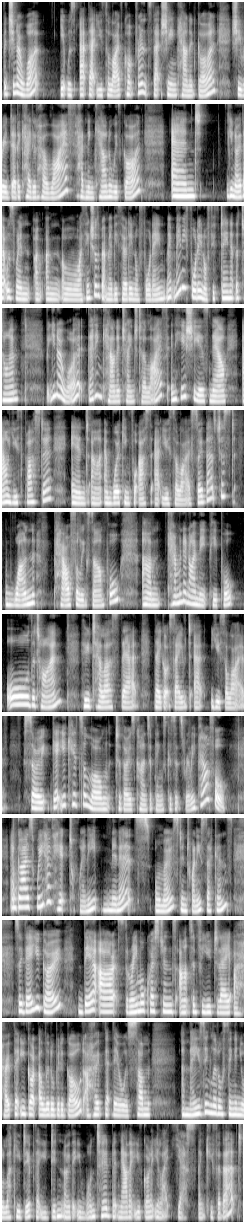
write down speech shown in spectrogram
But you know what? It was at that Youth Alive conference that she encountered God. She rededicated her life, had an encounter with God. And you know, that was when I'm, I'm, oh, I think she was about maybe 13 or 14, maybe 14 or 15 at the time. But you know what? That encounter changed her life, and here she is now, our youth pastor, and uh, and working for us at Youth Alive. So that's just one powerful example. Um, Cameron and I meet people all the time who tell us that they got saved at Youth Alive. So get your kids along to those kinds of things because it's really powerful. And guys, we have hit 20 minutes almost in 20 seconds. So there you go. There are three more questions answered for you today. I hope that you got a little bit of gold. I hope that there was some amazing little thing in your lucky dip that you didn't know that you wanted, but now that you've got it, you're like, yes, thank you for that.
